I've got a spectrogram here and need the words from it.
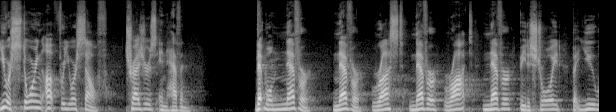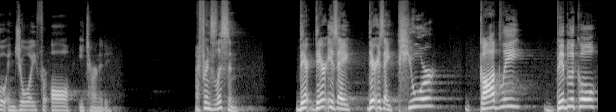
you are storing up for yourself treasures in heaven that will never, never rust, never rot, never be destroyed, but you will enjoy for all eternity. My friends, listen. There, there, is a, there is a pure, godly, biblical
